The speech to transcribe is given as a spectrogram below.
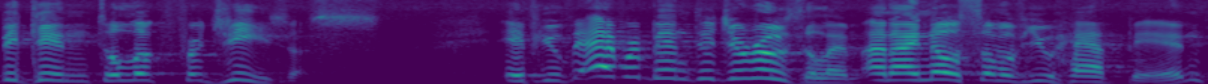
begin to look for Jesus. If you've ever been to Jerusalem, and I know some of you have been,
